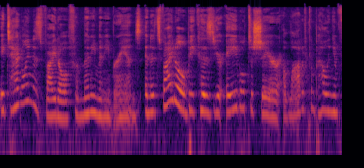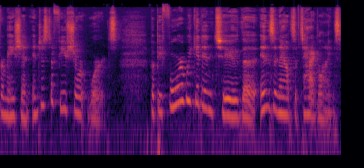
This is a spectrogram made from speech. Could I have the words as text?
A tagline is vital for many, many brands, and it's vital because you're able to share a lot of compelling information in just a few short words. But before we get into the ins and outs of taglines,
